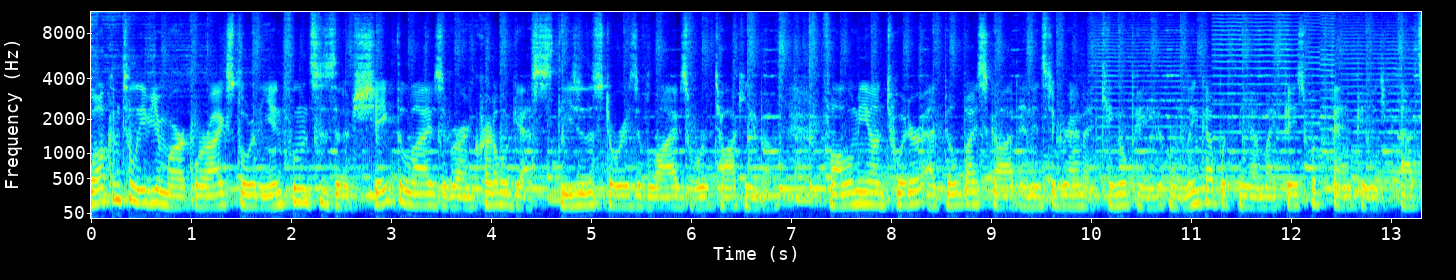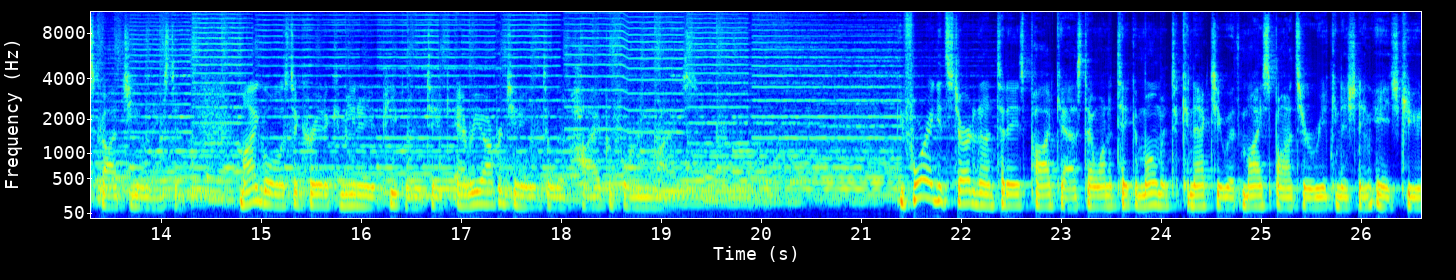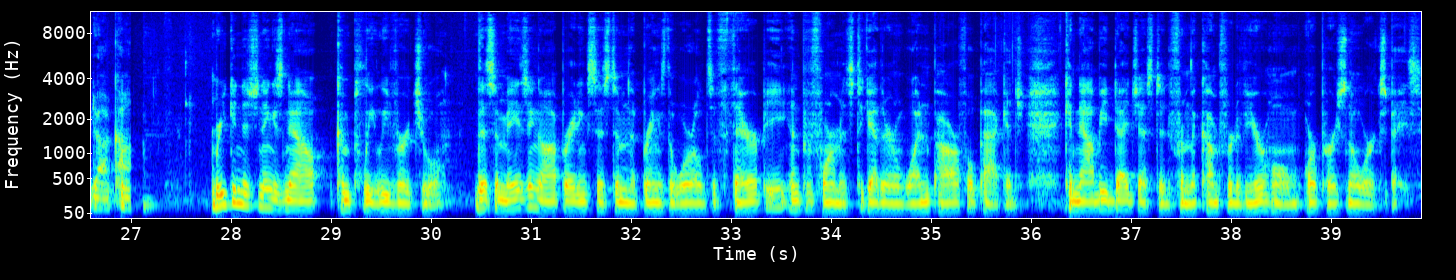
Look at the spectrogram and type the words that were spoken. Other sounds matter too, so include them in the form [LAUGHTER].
Welcome to Leave Your Mark, where I explore the influences that have shaped the lives of our incredible guests. These are the stories of lives worth talking about. Follow me on Twitter at Built by Scott and Instagram at King O'Pain, or link up with me on my Facebook fan page at Scott G. Livingston. My goal is to create a community of people who take every opportunity to live high performing lives. Before I get started on today's podcast, I want to take a moment to connect you with my sponsor, reconditioninghq.com. Reconditioning is now completely virtual. This amazing operating system that brings the worlds of therapy and performance together in one powerful package can now be digested from the comfort of your home or personal workspace.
